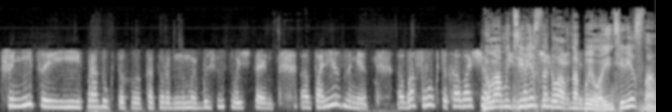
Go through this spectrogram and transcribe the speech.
пшеницы и в продуктах, э, которые мы большинство считаем э, полезными, э, во фруктах, овощах. Но В вам общем, интересно, главное, вместе. было? Интересно?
